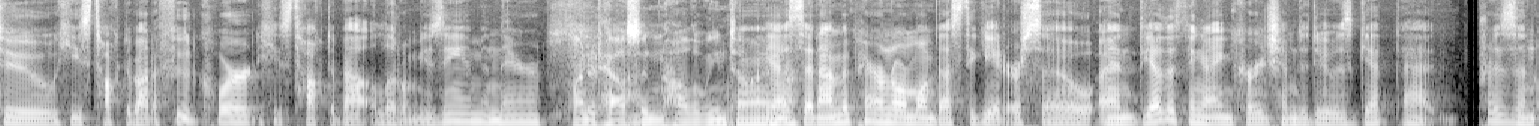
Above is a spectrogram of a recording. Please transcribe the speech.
To he's talked about a food court. He's talked about a little museum in there. Haunted house in Halloween time. Yes, and I'm a paranormal investigator. So, and the other thing I encourage him to do is get that prison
